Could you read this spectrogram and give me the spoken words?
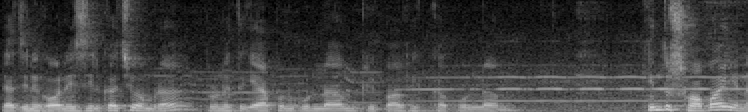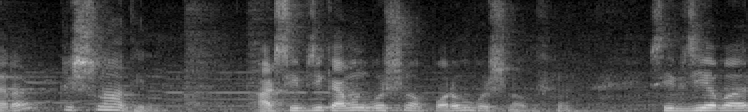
যার জন্য গণেশজির কাছেও আমরা প্রণতি জ্ঞাপন করলাম, কৃপা ভিক্ষা করলাম। কিন্তু সবাই এনারা কৃষ্ণাধীন। আর শিবজি কেমন বৈষ্ণব, পরম বৈষ্ণব। শিবজি আবার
